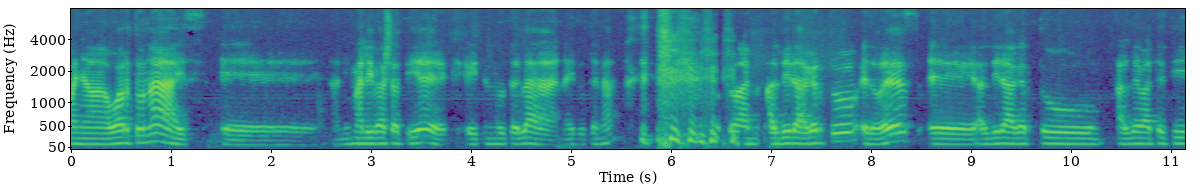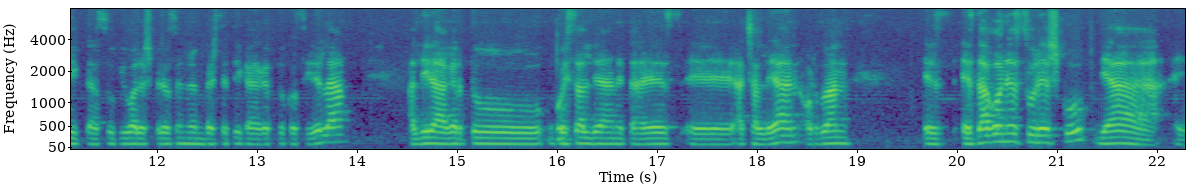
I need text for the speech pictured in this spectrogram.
baina ohartu naiz, e, animali basatiek egiten dutela nahi dutena. Orduan, aldira agertu edo ez, e, aldira agertu alde batetik eta zuk igual espero zenuen bestetik agertuko zirela, aldira agertu goizaldean eta ez e, atxaldean, orduan ez, ez dagoenez zure esku, ja e,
